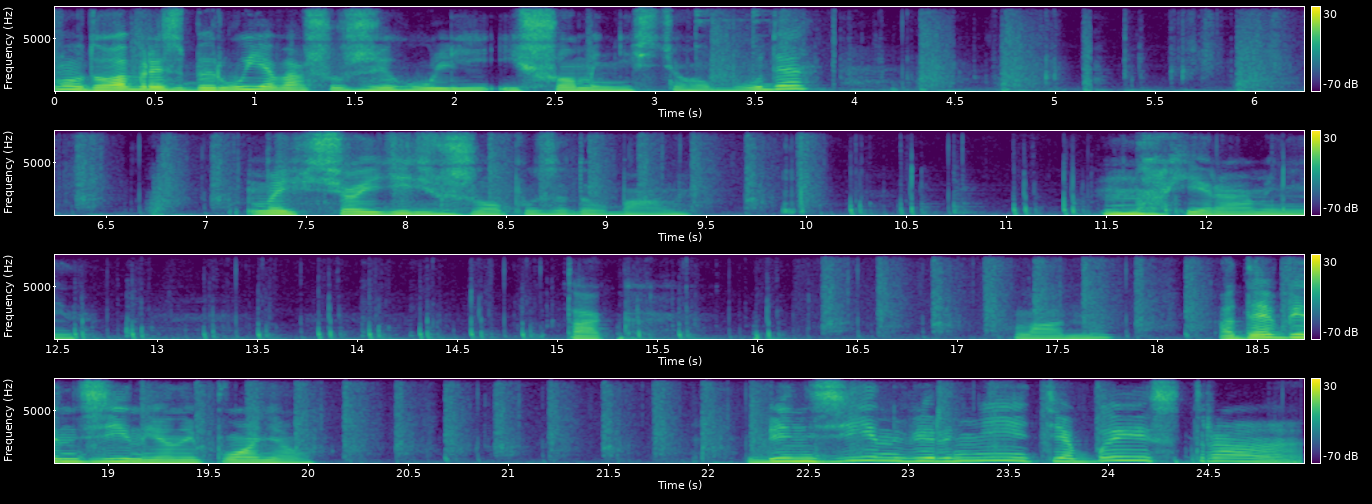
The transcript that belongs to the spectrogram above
Ну, добре, зберу я вашу Жигулі. І що мені з цього буде? Ну і все, йдіть в жопу задовбали. Нахіра мені. Так. Ладно. А де бензин? Я не понял. Бензин верните быстро.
